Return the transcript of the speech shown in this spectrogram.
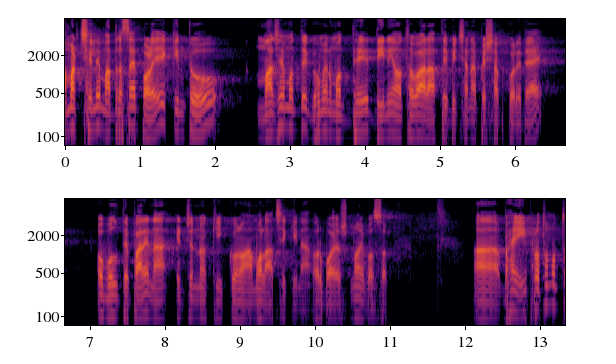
আমার ছেলে মাদ্রাসায় পড়ে, কিন্তু মাঝে মধ্যে ঘুমের মধ্যে দিনে অথবা রাতে বিছানা পেশাব করে দেয়। ও বলতে পারে না, এর জন্য কি কোনো আমল আছে কিনা, ওর বয়স নয় বছর। ভাই, প্রথমত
